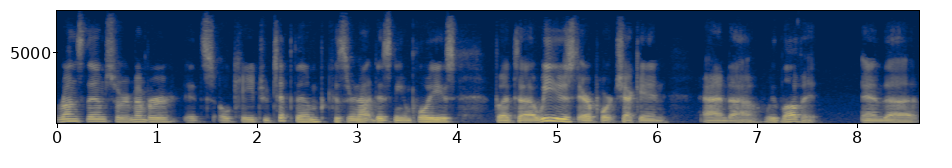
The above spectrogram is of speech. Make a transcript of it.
runs them, so remember it's okay to tip them because they're not Disney employees. But uh, we used airport check-in, and uh, we love it. And uh,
